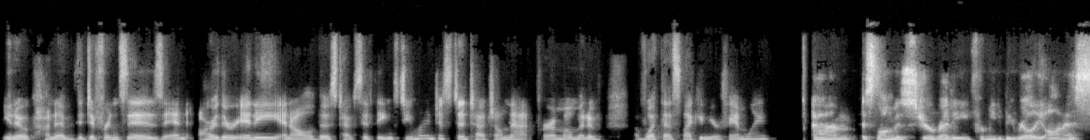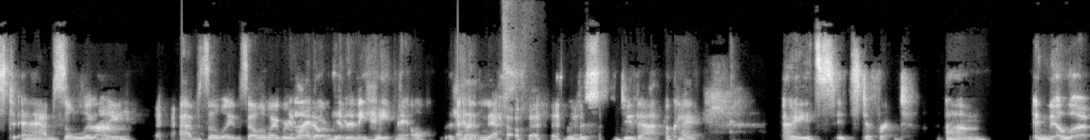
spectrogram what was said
you know, kind of the differences and are there any and all of those types of things. Do you mind just to touch on that for a moment of of what that's like in your family? Um, as long as you're ready for me to be really honest and absolutely. Um, Absolutely. It's the only way we I don't get any hate mail. no. we just do that. Okay. it's it's different. Um, and a,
